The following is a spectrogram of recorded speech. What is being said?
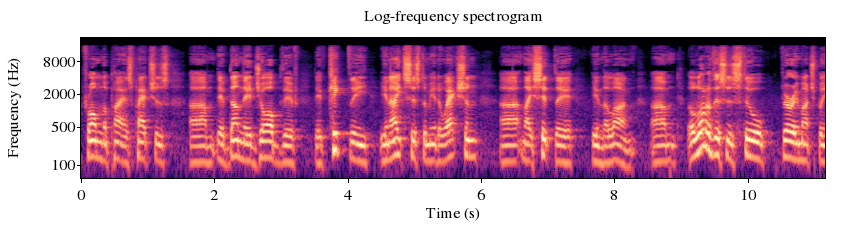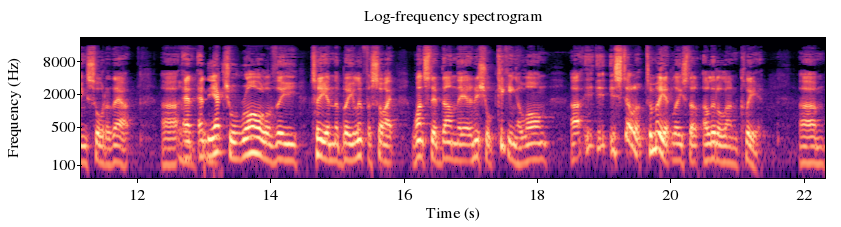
from the Peyer's patches. Um, they've done their job, they've, they've kicked the innate system into action, uh, they sit there in the lung. Um, a lot of this is still very much being sorted out. Uh, mm-hmm. and, and the actual role of the T and the B lymphocyte, once they've done their initial kicking along, uh, is still, to me at least, a, a little unclear. Um,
